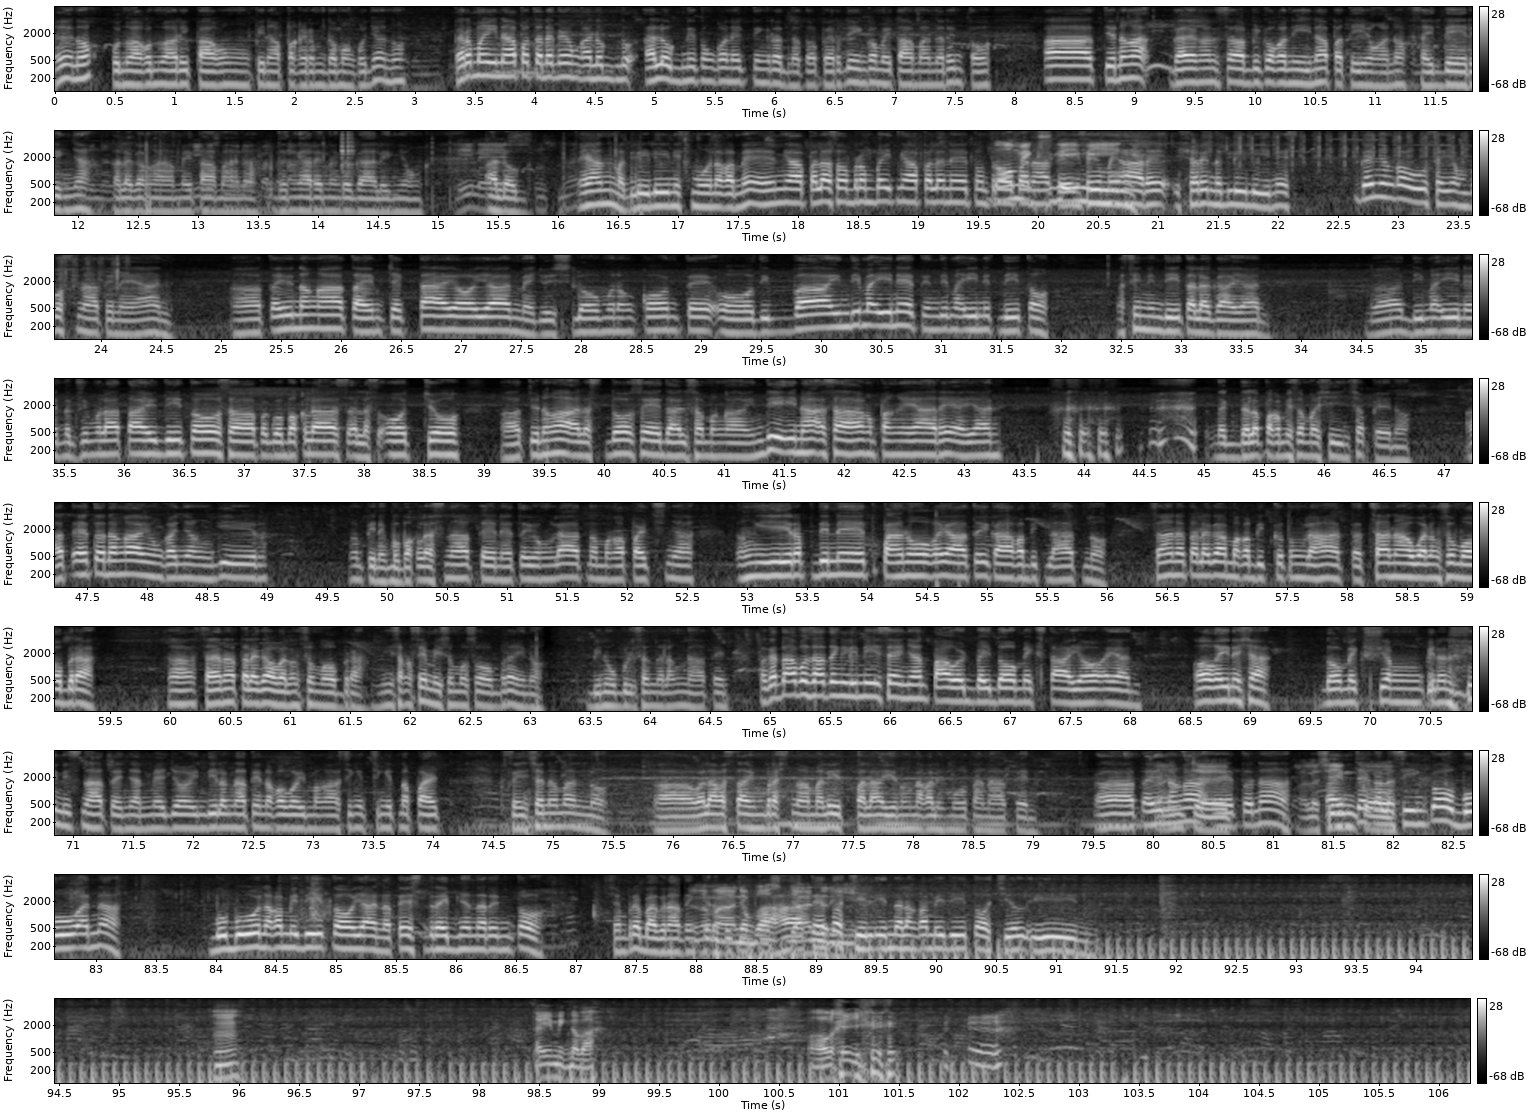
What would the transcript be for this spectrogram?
Ayun, no? Kunwa-kunwari pa akong pinapakiramdaman ko dyan, no? Pero mahina pa talaga yung alog, alog nitong connecting rod na to. Pero tingin ko may tama na rin to. At yun na nga, gaya nga ng sabi ko kanina, pati yung ano, side bearing niya, talagang ah, may tama na. Doon nga rin nanggagaling yung alog. Ayan, maglilinis muna kami. Ayan nga pala, sobrang bait nga pala na itong tropa Nomex natin. Siya yung Gaming. may-ari, siya rin naglilinis. Ganyan kausay yung boss natin na yan. At ayun na nga, time check tayo. Yan, medyo slow mo ng konti. O, di ba? Hindi mainit, hindi mainit dito. Kasi hindi talaga yan. Diba? Di mainit. Nagsimula tayo dito sa pagbabaklas alas 8. At yun na nga, alas 12 dahil sa mga hindi inaasahang pangyayari. Ayan. Nagdala pa kami sa machine shop eh, no? At eto na nga yung kanyang gear. Ang pinagbabaklas natin. Ito yung lahat ng mga parts niya. Ang hirap din eh. Paano ko kaya ito ikakabit lahat, no? Sana talaga makabit ko tong lahat. At sana walang sumobra. Ha? Sana talaga walang sumobra. Minsan kasi may sumusobra eh, no? Binubulsan na lang natin. Pagkatapos nating linisin yan, powered by Domex tayo. Ayan. Okay na siya. Domex yung pinalinis natin yan. Medyo hindi lang natin nakuha yung mga singit-singit na part. Pasensya naman, no? Ah, wala kasi tayong brush na maliit pala. Yun ang nakalimutan natin. At ayun na nga, check. eto na. Alas Time check, 5. alas 5. Buuan na. Bubuo na kami dito. Yan, na-test drive niya na rin to. Siyempre, bago natin Ano ni yung Eto, Lee. chill in na lang kami dito. Chill in. Hmm? Tahimik na ba? Okay.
